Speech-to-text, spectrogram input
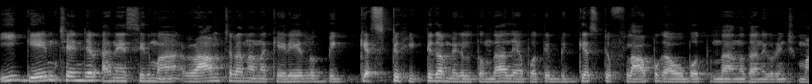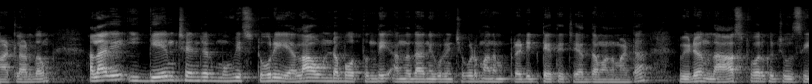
ఈ గేమ్ చేంజర్ అనే సినిమా రామ్ చరణ్ అన్న కెరీర్లో బిగ్గెస్ట్ హిట్గా మిగులుతుందా లేకపోతే బిగ్గెస్ట్ ఫ్లాప్గా అవ్వబోతుందా అన్న దాని గురించి మాట్లాడదాం. అలాగే ఈ గేమ్ చేంజర్ మూవీ స్టోరీ ఎలా ఉండబోతుంది అన్న దాని గురించి కూడా మనం ప్రెడిక్ట్ అయితే చేద్దాం అనమాట వీడియోని లాస్ట్ వరకు చూసి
